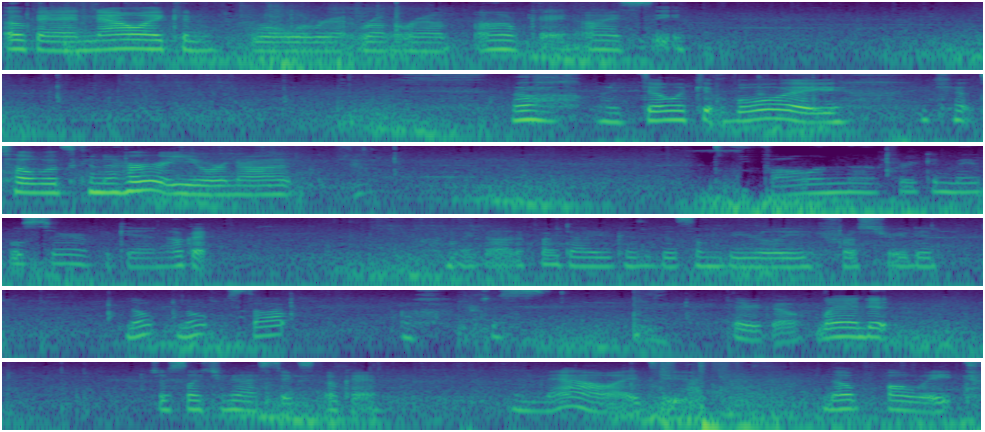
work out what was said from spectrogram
Okay, and now I can roll around, run around. Okay, I see. Oh, my delicate boy. You can't tell what's gonna hurt you or not. Fall in the freaking maple syrup again. Okay. Oh my god, if I die because of this, I'm gonna be really frustrated. Nope, nope, stop. Ugh, just... There you go. Land it. Just like gymnastics. Okay. And now I do. Nope, I'll wait.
